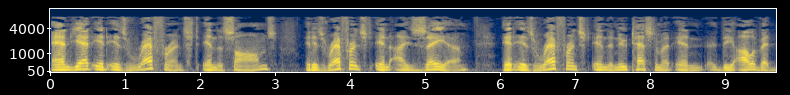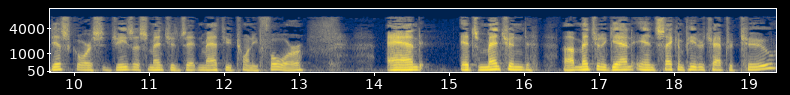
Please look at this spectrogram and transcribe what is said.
And yet it is referenced in the Psalms. It is referenced in Isaiah. It is referenced in the New Testament in the Olivet Discourse. Jesus mentions it in Matthew 24. And it's mentioned, uh, mentioned again in 2 Peter chapter 2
